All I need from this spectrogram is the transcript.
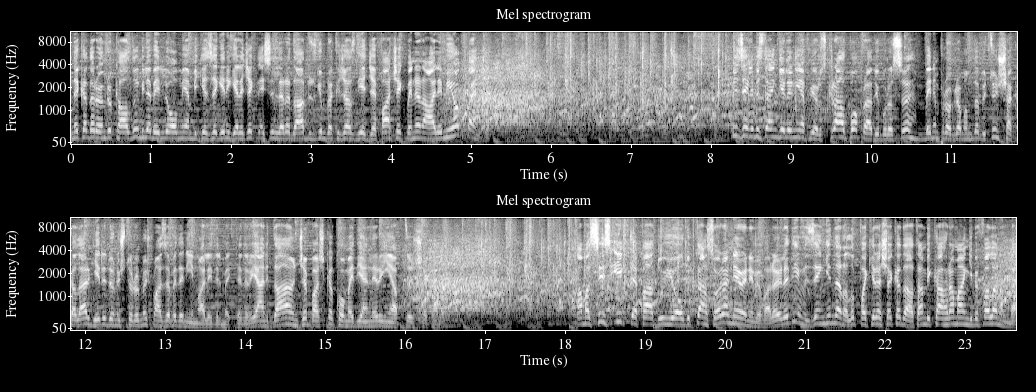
Ne kadar ömrü kaldığı bile belli olmayan bir gezegeni gelecek nesillere daha düzgün bırakacağız diye cefa çekmenin alemi yok bence. Biz elimizden geleni yapıyoruz. Kral Pop Radyo burası. Benim programımda bütün şakalar geri dönüştürülmüş malzemeden imal edilmektedir. Yani daha önce başka komedyenlerin yaptığı şakalar. Ama siz ilk defa duyuyor olduktan sonra ne önemi var öyle değil mi? Zenginden alıp fakire şaka dağıtan bir kahraman gibi falanım ben.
